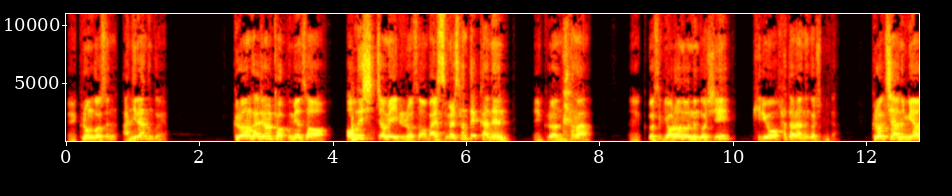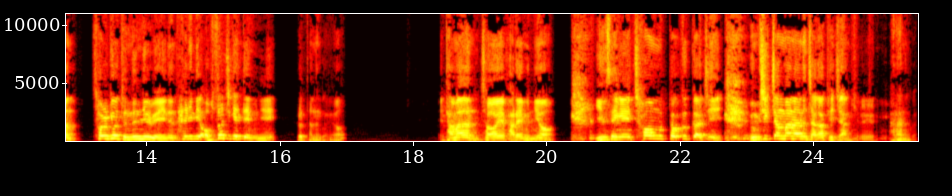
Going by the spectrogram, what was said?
네, 그런 것은 아니라는 거예요. 그러한 과정을 겪으면서 어느 시점에 이르러서 말씀을 선택하는 네, 그런 상황, 네, 그것을 열어놓는 것이 필요하더라는 것입니다. 그렇지 않으면 설교 듣는 일 외에는 할 일이 없어지기 때문이 그렇다는 거예요. 다만 저의 바램은요. 인생의 처음부터 끝까지 음식장만 하는 자가 되지 않기를 바라는 거예요.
